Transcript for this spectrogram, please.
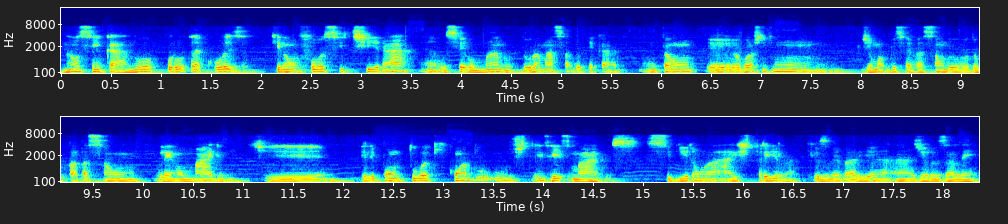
não se encarnou por outra coisa que não fosse tirar né, o ser humano do lamaçal do pecado. Então, eu, eu gosto de, um, de, uma observação do, do Papa São Leão Magno, que ele pontua que quando os três reis magos seguiram a, a estrela que os levaria a Jerusalém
